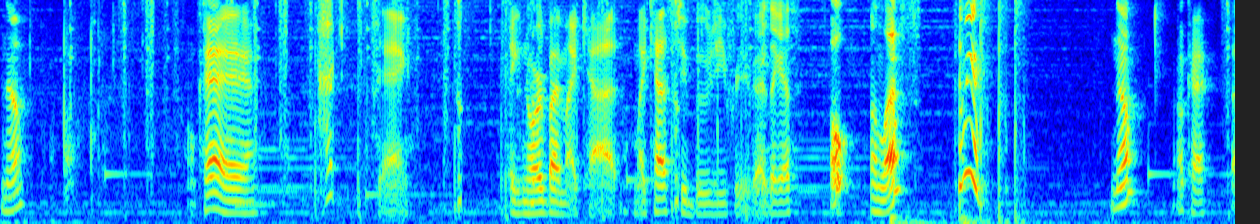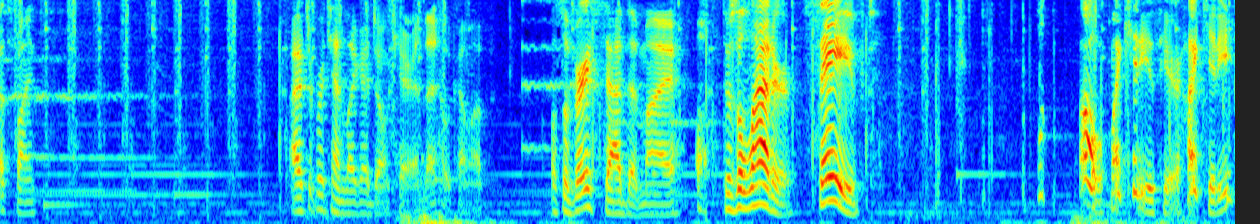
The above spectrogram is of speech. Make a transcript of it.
No? Okay. Dang. Ignored by my cat. My cat's too bougie for you guys, I guess. Oh, unless? Come here. No? Okay, that's fine. I have to pretend like I don't care and then he'll come up. Also very sad that my... Oh, there's a ladder! Saved! Oh, my kitty is here. Hi, kitty.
